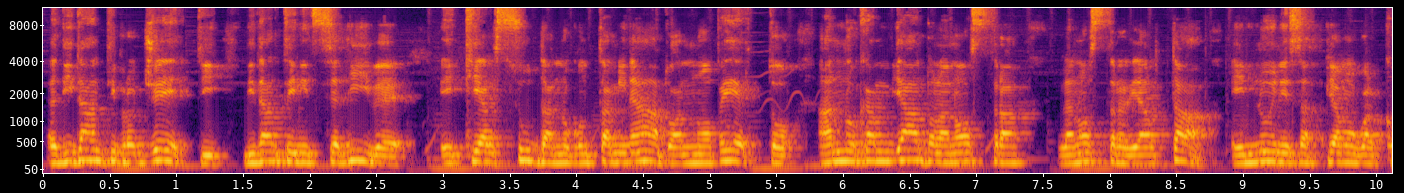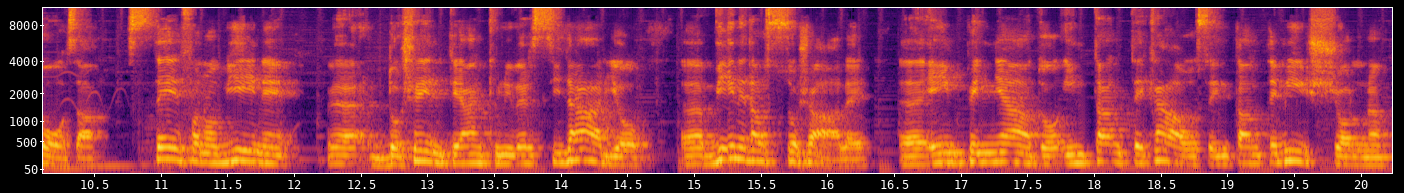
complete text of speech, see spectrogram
eh, di tanti progetti, di tante iniziative e che al sud hanno contaminato, hanno aperto, hanno cambiato la nostra, la nostra realtà e noi ne sappiamo qualcosa. Stefano viene eh, docente anche universitario, eh, viene dal sociale, eh, è impegnato in tante cause, in tante mission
